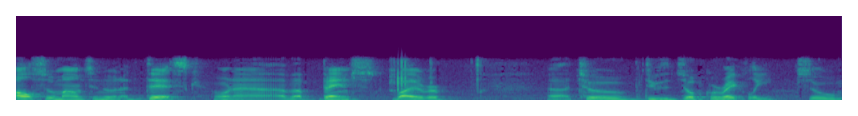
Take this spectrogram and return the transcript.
also mounted on a desk or on a, a bench, whatever, uh, to do the job correctly. So,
